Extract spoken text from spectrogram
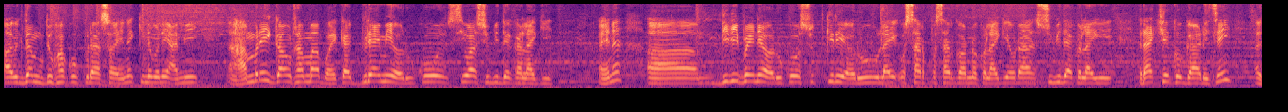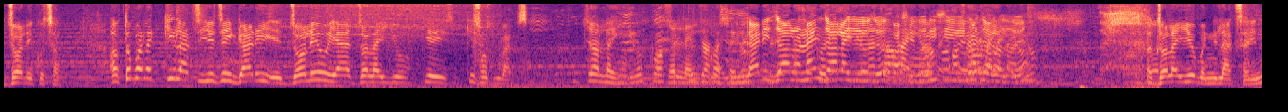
अब एकदम दुःखको कुरा छ होइन? किनभने हामी हाम्रै गाउँठाउँमा भएका बिरामीहरूको सेवा सुविधाका लागि होइन? दिदीबहिनीहरूको सुत्किरीहरूलाई ओसार पसार गर्नको लागि एउटा सुविधाको लागि राखिएको गाडी चाहिँ जलेको छ। अब तपाईँलाई के लाग्छ यो चाहिँ गाडी जल्यो या जलाइयो? के के सोच्नु भएको छ? जलाइयो कसैले गाडी जलाउन नि जलाइयो जो कसैको रिसिभमा जलाइयो जलाइयो भन्ने लाग्छ होइन?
